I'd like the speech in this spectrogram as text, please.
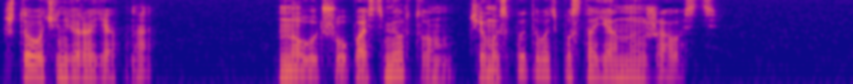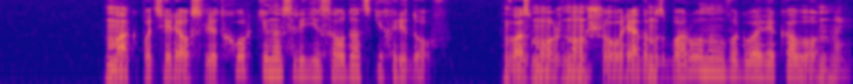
что очень вероятно. Но лучше упасть мертвым, чем испытывать постоянную жалость. Маг потерял след Хоркина среди солдатских рядов. Возможно, он шел рядом с бароном во главе колонны.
